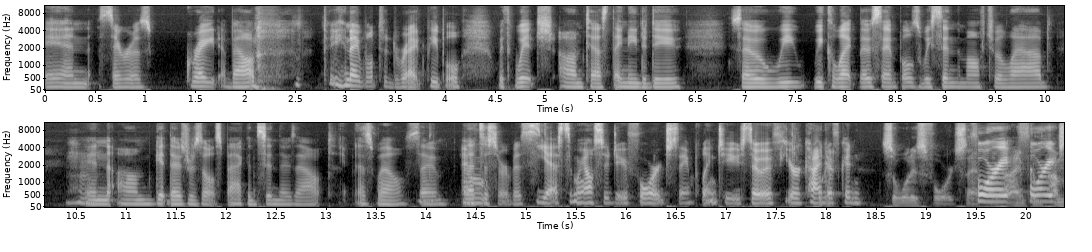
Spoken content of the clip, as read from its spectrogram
And Sarah's great about being able to direct people with which um, test they need to do. So we, we collect those samples, we send them off to a lab. And um, get those results back and send those out as well. So that's a service. Yes, and we also do forage sampling too. So if you're kind of con- So what is forage sampling? forage, I'm com- forage,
